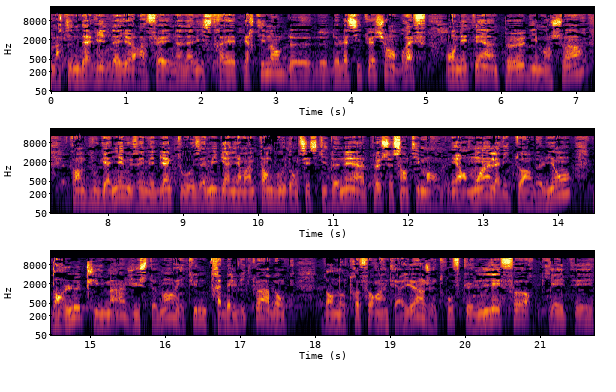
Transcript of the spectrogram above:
Martine David d'ailleurs a fait une analyse très pertinente de, de, la situation. Bref, on était un peu dimanche soir. Quand vous gagnez, vous aimez bien que tous vos amis gagnent en même temps que vous. Donc c'est ce qui donnait un peu ce sentiment. Néanmoins, la victoire de Lyon, dans le climat justement, est une très belle victoire. Donc dans notre fort intérieur, je trouve que l'effort qui a été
